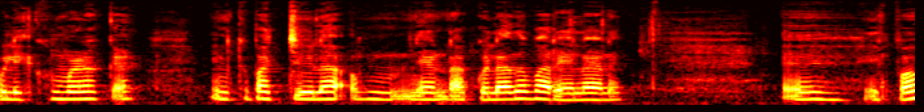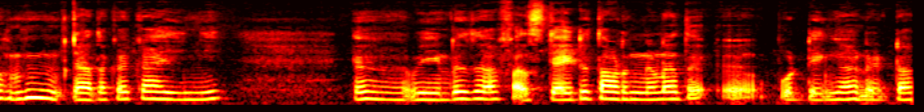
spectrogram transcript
വിളിക്കുമ്പോഴൊക്കെ എനിക്ക് പറ്റൂല ഞാൻ ഉണ്ടാക്കില്ല എന്ന് പറയലാണ്. ഇപ്പം അതൊക്കെ കഴിഞ്ഞ് വീണ്ടും ഫസ്റ്റ് ഫസ്റ്റായിട്ട് തുടങ്ങണത് പുഡിങ്ങാണ് കേട്ടോ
